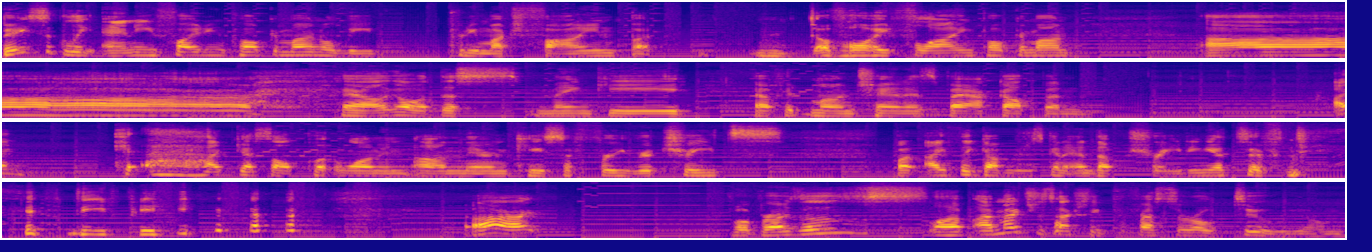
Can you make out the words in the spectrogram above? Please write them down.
basically any fighting Pokemon will be pretty much fine, but avoid flying Pokemon. Uh, yeah, I'll go with this Mankey, have Hitmonchan back up, and I, I guess I'll put one in, on there in case of free retreats, but I think I'm just going to end up trading it if, if need be. Alright, prizes, I might just actually Professor Oak too, you know,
